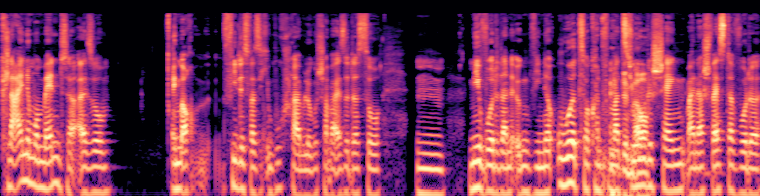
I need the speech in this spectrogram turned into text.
kleine Momente, also eben auch vieles, was ich im Buch schreibe, logischerweise, dass so, mh, mm, mir wurde dann irgendwie eine Uhr zur Konfirmation genau. geschenkt, meiner Schwester wurde,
